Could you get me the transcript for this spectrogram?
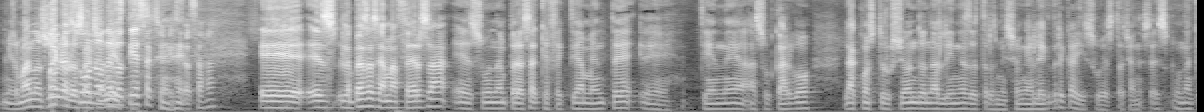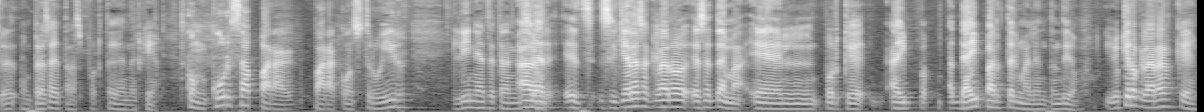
mi hermano es uno, de, los uno de los 10 accionistas. Ajá. Eh, es, la empresa se llama Fersa, es una empresa que efectivamente eh, tiene a su cargo la construcción de unas líneas de transmisión eléctrica y subestaciones. Es una empresa de transporte de energía. ¿Concursa para, para construir líneas de transmisión? A ver, si quieres aclaro ese tema, el, porque hay, de ahí parte el malentendido. Yo quiero aclarar que,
